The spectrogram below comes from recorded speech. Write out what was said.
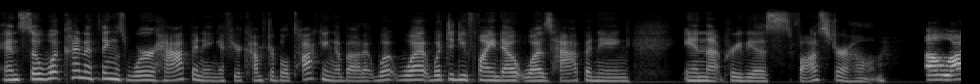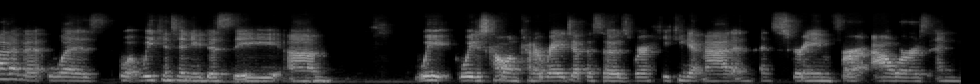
And so what kind of things were happening if you're comfortable talking about it? What what what did you find out was happening in that previous foster home? A lot of it was what we continued to see um, we we just call them kind of rage episodes where he can get mad and, and scream for hours and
